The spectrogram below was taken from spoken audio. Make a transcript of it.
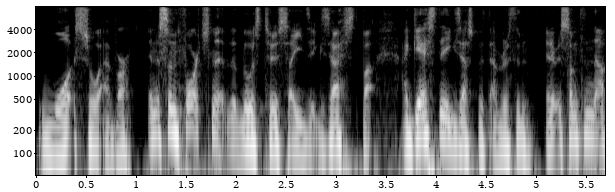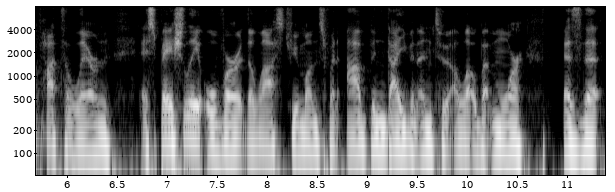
whatsoever. And it's unfortunate that those two sides exist, but I guess they exist with everything. And it was something that I've had to learn, especially over the last few months when I've been diving into it a little bit more, is that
